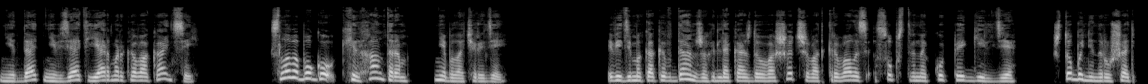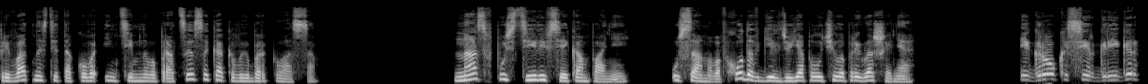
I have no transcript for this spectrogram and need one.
Не дать не взять ярмарка вакансий. Слава богу, к хитхантерам не было очередей. Видимо, как и в данжах, для каждого вошедшего открывалась собственная копия гильдии, чтобы не нарушать приватности такого интимного процесса, как выбор класса. Нас впустили всей компанией. У самого входа в гильдию я получила приглашение. Игрок Сир Григор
